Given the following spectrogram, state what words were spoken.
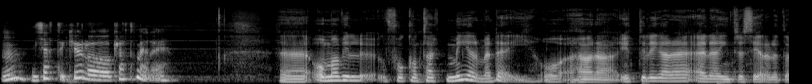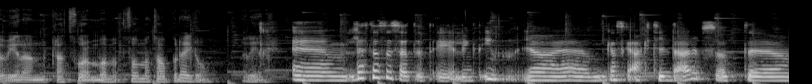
Mm, jättekul att prata med dig. Eh, om man vill få kontakt mer med dig och höra ytterligare eller är intresserad av er plattform, vad får man ta på dig då? Eh, lättaste sättet är LinkedIn. Jag är ganska aktiv där så att eh,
